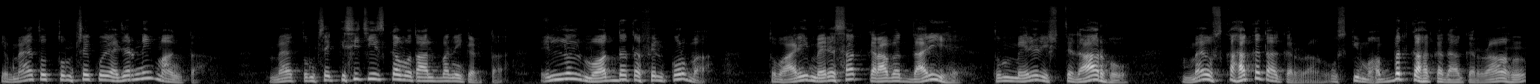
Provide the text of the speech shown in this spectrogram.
کہ میں تو تم سے کوئی اجر نہیں مانگتا، میں تم سے کسی چیز کا مطالبہ نہیں کرتا۔ المعدت فی القربہ تمہاری میرے ساتھ قرابت داری ہے، تم میرے رشتہ دار ہو۔ میں اس کا حق ادا کر رہا ہوں، اس کی محبت کا حق ادا کر رہا ہوں۔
